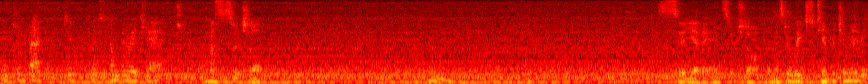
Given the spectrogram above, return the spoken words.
Okay, kick back to put the temperature. Must have switched off. So yeah, that had switched off. It must have reached temperature maybe.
